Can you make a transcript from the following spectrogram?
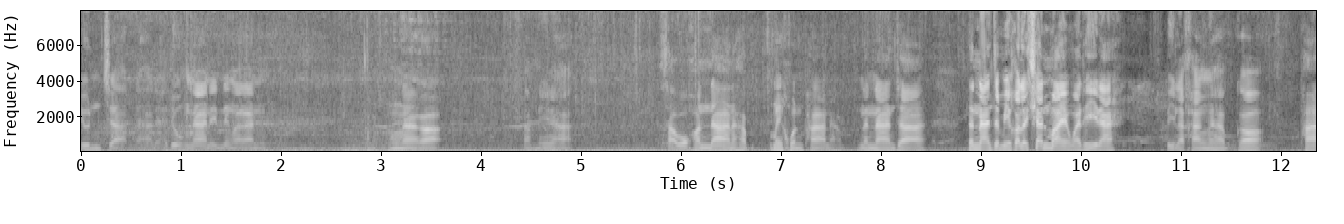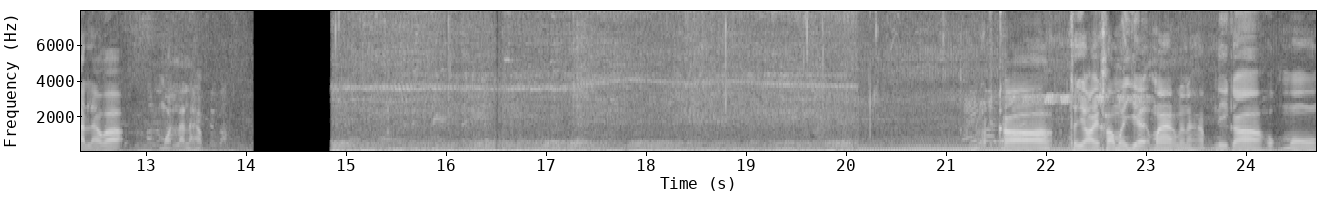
ยุ่นจัดนะฮะเดี๋ยวให้ดูข้างหน้านิดนึงแล้วกัน ข้างหน้าก็แบบนี้นะฮะ สาวกฮอนด้านะครับ ไม่ควรพลาดนะครับ นานๆจะนานๆจะมีคอลเลคชันใหม่ออกมาทีนะ ปีละครั้งนะครับ ก็พลาดแล้วก็หมดแล้วนะครับรถก็ทยอยเข้ามาเยอะมากแล้วนะครับ นี่ก็6โมง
